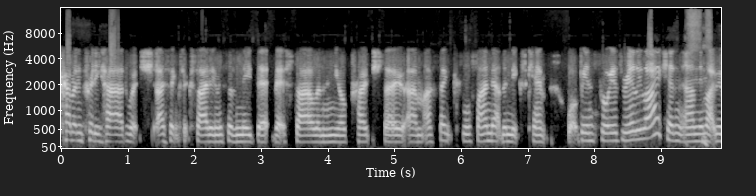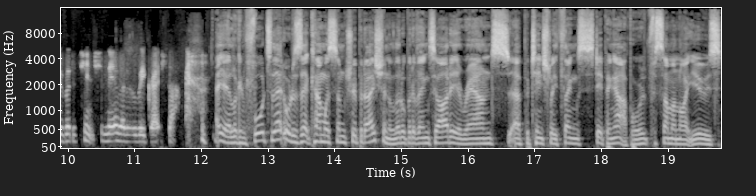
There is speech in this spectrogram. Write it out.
come in pretty hard, which I think is exciting. We sort of need that, that style and a new approach. So um, I think we'll find out the next camp what Ben Sawyer's really like, and um, there might be a bit of tension there, but it'll be great stuff. yeah, looking forward to that, or does that come with some trepidation, a little bit of anxiety around uh, potentially things stepping up, or for someone like you who's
